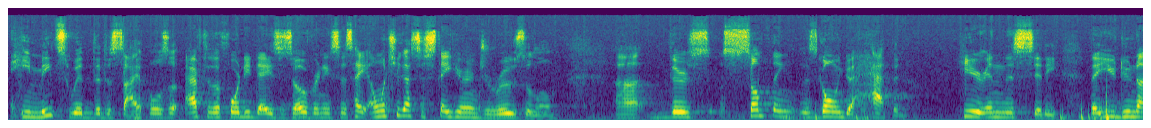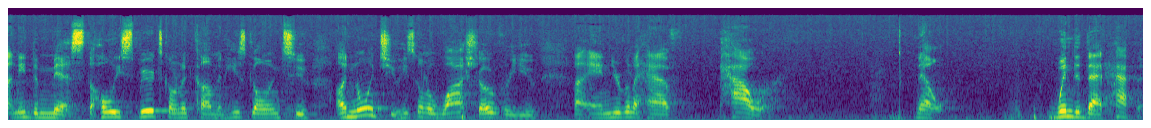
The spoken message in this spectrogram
he meets with the disciples after the 40 days is over and he says, Hey, I want you guys to stay here in Jerusalem. Uh, there's something that's going to happen here in this city that you do not need to miss. The Holy Spirit's going to come and He's going to anoint you, He's going to wash over you, uh, and you're going to have power. Now, when did that happen?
